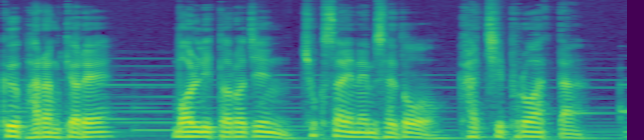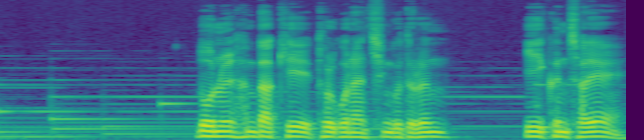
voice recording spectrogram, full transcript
그 바람결에 멀리 떨어진 축사의 냄새도 같이 불어왔다. 논을 한 바퀴 돌고 난 친구들은 이 근처에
